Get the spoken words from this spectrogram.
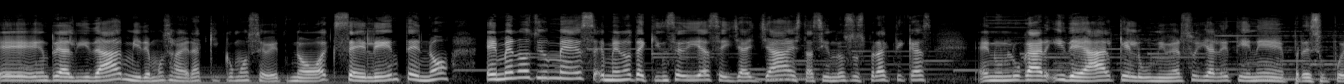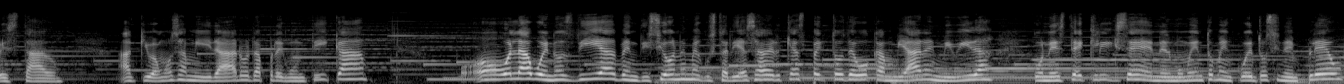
Eh, en realidad, miremos a ver aquí cómo se ve. No, excelente, no. En menos de un mes, en menos de 15 días, ella ya está haciendo sus prácticas en un lugar ideal que el universo ya le tiene presupuestado. Aquí vamos a mirar otra preguntita. Hola, buenos días, bendiciones. Me gustaría saber qué aspectos debo cambiar en mi vida con este eclipse. En el momento me encuentro sin empleo.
